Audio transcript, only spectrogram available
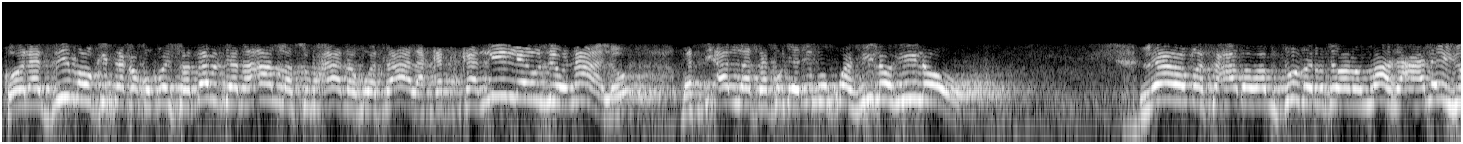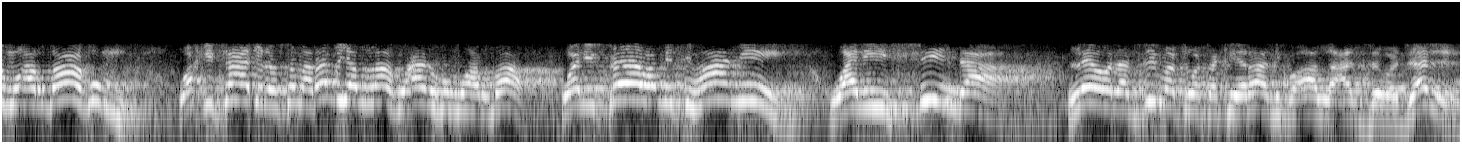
kwa lazima ukitaka kupandishwa daraja na Allah subhanahu wa ta'ala katika lile ulionalo basi Allah atakujaribu kwa hilo hilo. Leo masahaba wa mtume radhiallahu alaihim ardahum wakitajwa nasema radhiallahu anhum warda walipewa mitihani waliishinda. Leo lazima tuwatakie radhi kwa Allah azza wa jalla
